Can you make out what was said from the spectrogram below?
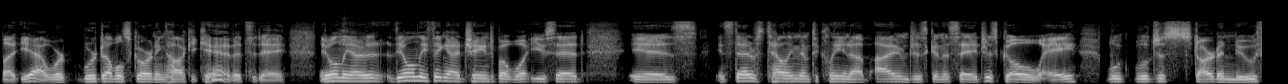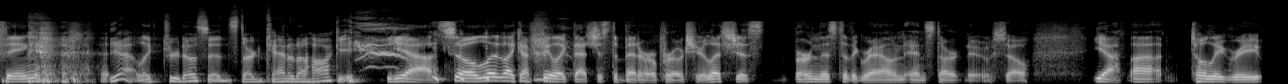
but yeah, we're we're double scoring Hockey Canada today. The Oof. only uh, the only thing I'd change about what you said is instead of telling them to clean up, I'm just gonna say just go away. We'll we'll just start a new thing. yeah, like Trudeau said, start Canada hockey. yeah, so like I feel like that's just the better approach here. Let's just burn this to the ground and start new. So yeah, uh, totally agree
